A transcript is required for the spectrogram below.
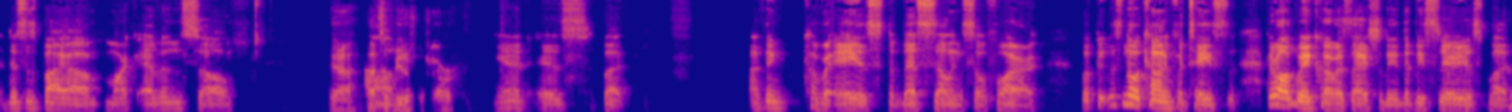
This is by uh, Mark Evans. So yeah, that's um, a beautiful cover. Yeah, it is. But I think cover A is the best selling so far. But there's no accounting for taste. They're all great covers, actually, to be serious. But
